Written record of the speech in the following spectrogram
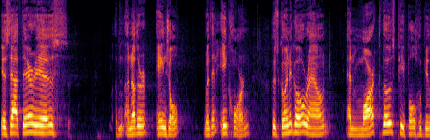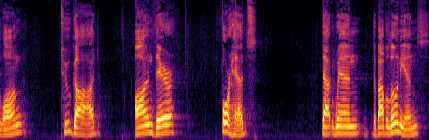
is that there is another angel with an inkhorn who's going to go around and mark those people who belong to God on their foreheads. that when the Babylonians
